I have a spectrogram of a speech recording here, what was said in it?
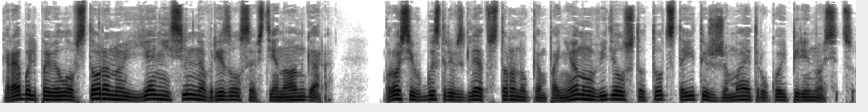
Корабль повело в сторону, и я не сильно врезался в стену ангара. Бросив быстрый взгляд в сторону компаньона, увидел, что тот стоит и сжимает рукой переносицу.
